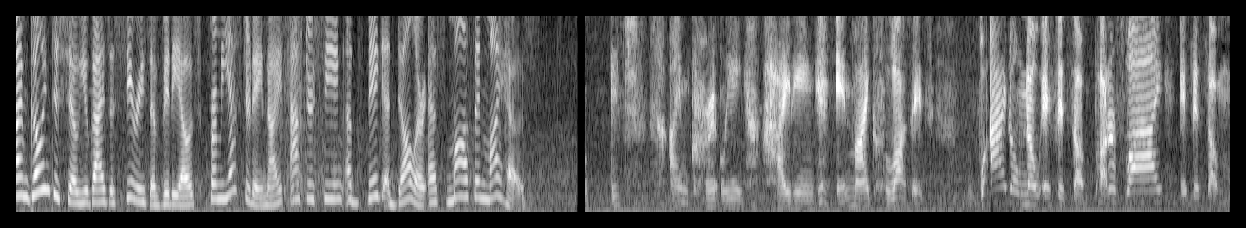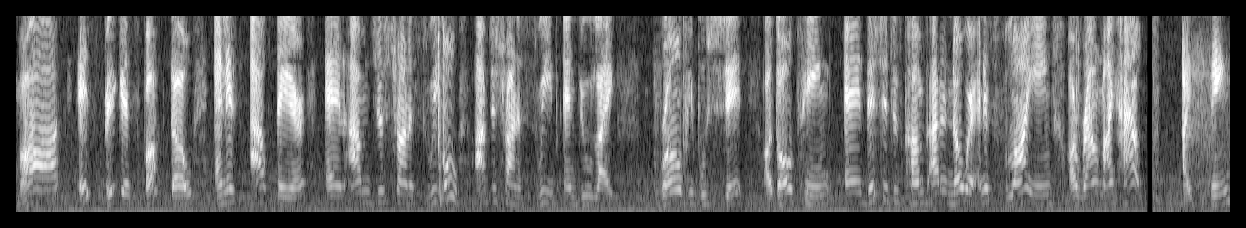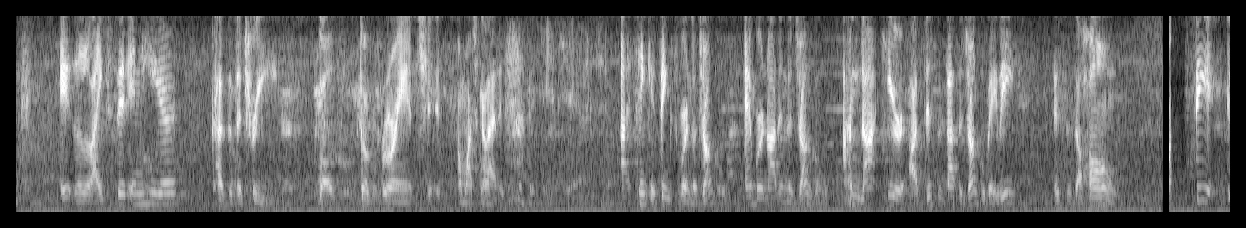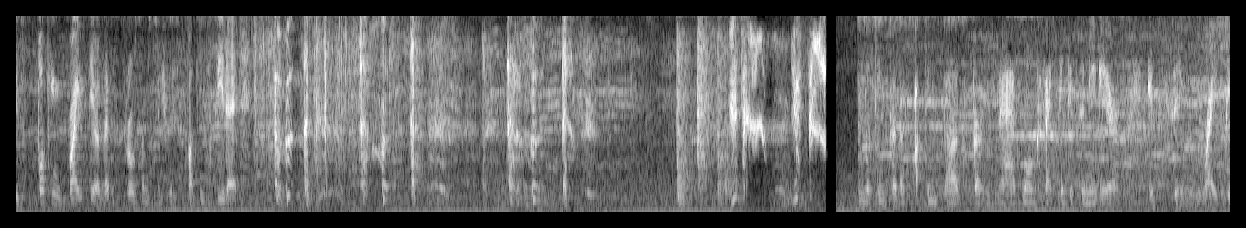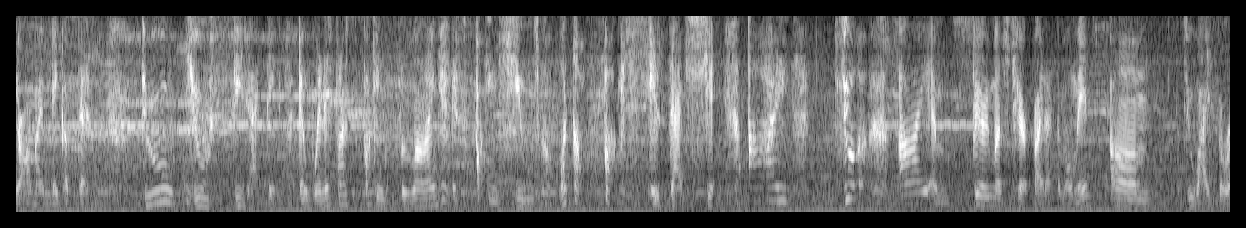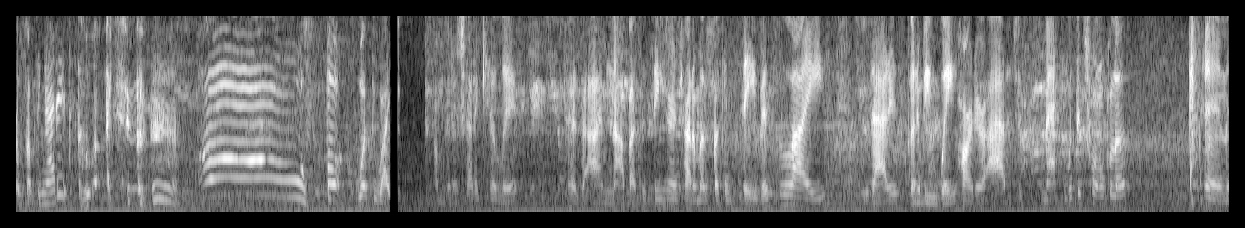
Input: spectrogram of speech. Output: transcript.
I'm going to show you guys a series of videos from yesterday night after seeing a big dollar S moth in my house. Bitch, I am currently hiding in my closet. I don't know if it's a butterfly, if it's a moth. It's big as fuck though, and it's out there. And I'm just trying to sweep. Oh, I'm just trying to sweep and do like grown people shit, adulting, and this shit just comes out of nowhere and it's flying around my house. I think it likes it in here because of the trees. Well, the branches. I'm watching a lot Aladdin. I think it thinks we're in the jungle, and we're not in the jungle. I'm not here. I, this is not the jungle, baby. This is a home. See it? It's fucking right there. Let me throw something so you guys fucking see that. you see? You see? I'm looking for the fucking bug for mad long because I think it's in the air. It's sitting right there on my makeup desk. Do you see that thing? And when it starts fucking flying, it's fucking huge. What the fuck is that shit? I do. I am very much terrified at the moment. Um, do I throw something at it? oh, fuck. What do I? I'm gonna try to kill it because I'm not about to sit here and try to motherfucking save its life. That is gonna be way harder. I had to just smack it with the chunkla and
